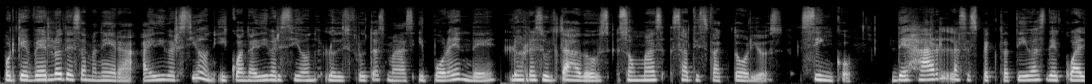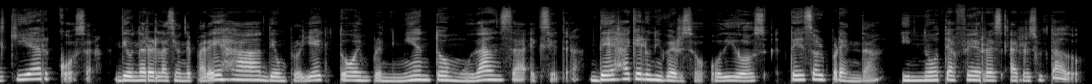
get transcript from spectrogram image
porque verlo de esa manera hay diversión y cuando hay diversión lo disfrutas más y por ende los resultados son más satisfactorios. 5 dejar las expectativas de cualquier cosa, de una relación de pareja, de un proyecto, emprendimiento, mudanza, etc. Deja que el universo o Dios te sorprenda y no te aferres al resultado,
